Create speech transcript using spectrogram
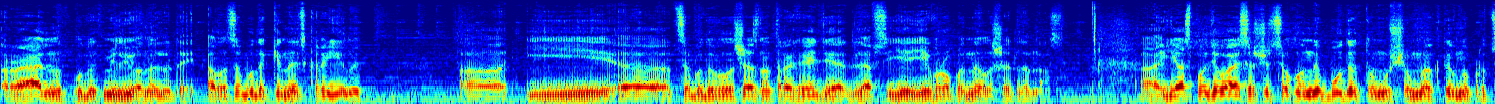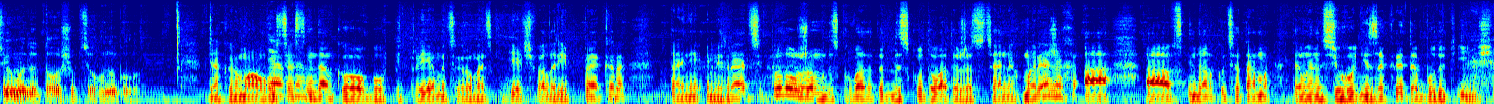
реально будуть мільйони людей. Але це буде кінець країни, е, і е, це буде величезна трагедія для всієї Європи, не лише для нас. Е, Я сподіваюся, що цього не буде, тому що ми активно працюємо для того, щоб цього не було. Дякуємо. У гостях сніданку був підприємець громадський діяч Валерій Пекар. Питання еміграції. Продовжуємо дискувати, дискутувати вже в соціальних мережах. А, а в сніданку ця тема, тема на сьогодні закрита, будуть інші.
